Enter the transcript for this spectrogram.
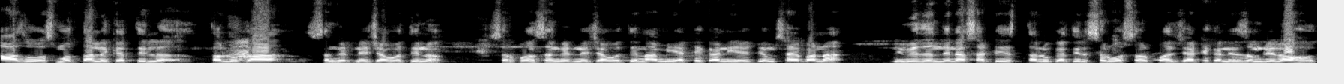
आज वसमत तालुक्यातील तालुका संघटनेच्या वतीनं सरपंच संघटनेच्या वतीनं आम्ही या ठिकाणी एच डी एम साहेबांना निवेदन देण्यासाठी तालुक्यातील सर्व सरपंच या ठिकाणी जमलेलो आहोत.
